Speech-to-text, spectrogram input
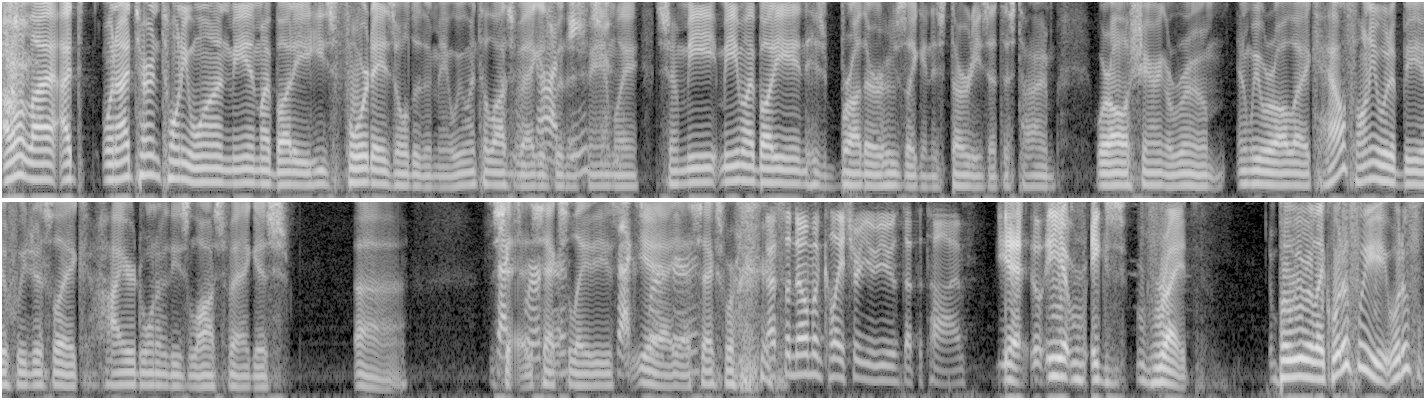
I won't lie. I t- when I turned 21, me and my buddy, he's four days older than me. We went to Las Oh Vegas God, with his ancient. family. So me, me, my buddy, and his brother, who's like in his 30s at this time, we're all sharing a room, and we were all like, "How funny would it be if we just like hired one of these Las Vegas." Uh, Sex se- workers. sex ladies, Sex yeah, yeah, sex workers. That's the nomenclature you used at the time. Yeah, yeah, ex- right. But we were like, what if we, what if,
